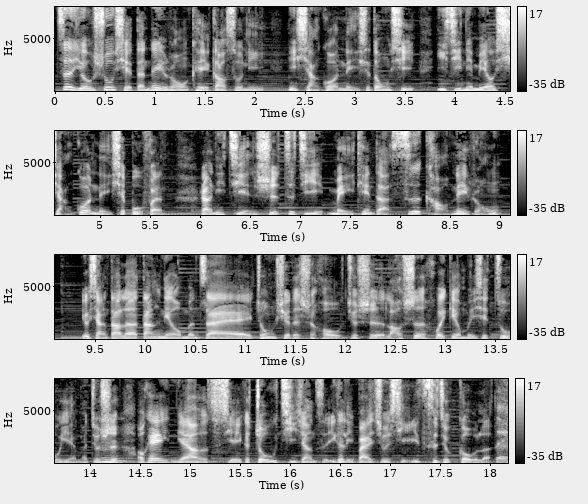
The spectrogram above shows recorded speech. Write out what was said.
自由书写的内容可以告诉你，你想过哪些东西，以及你没有想过哪些部分，让你检视自己每天的思考内容。又想到了当年我们在中学的时候，就是老师会给我们一些作业嘛，就是 OK，你要写一个周记这样子，一个礼拜就写一次就够了。对。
